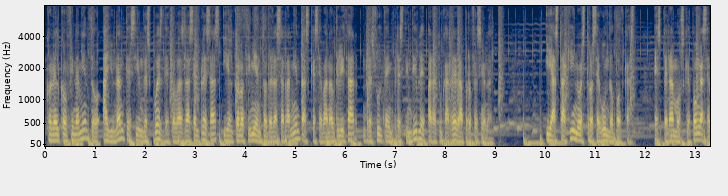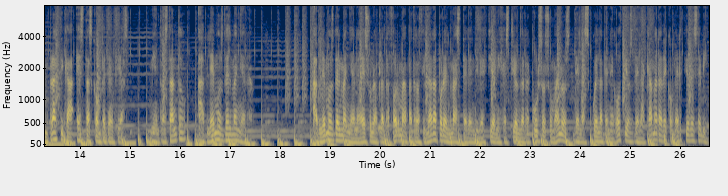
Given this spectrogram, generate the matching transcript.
Con el confinamiento hay un antes y un después de todas las empresas y el conocimiento de las herramientas que se van a utilizar resulta imprescindible para tu carrera profesional. Y hasta aquí nuestro segundo podcast. Esperamos que pongas en práctica estas competencias. Mientras tanto, hablemos del mañana. Hablemos del Mañana es una plataforma patrocinada por el Máster en Dirección y Gestión de Recursos Humanos de la Escuela de Negocios de la Cámara de Comercio de Sevilla.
